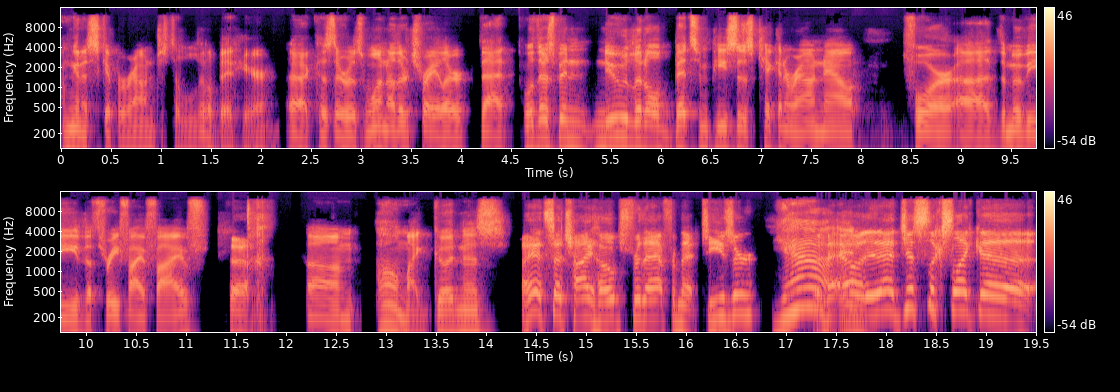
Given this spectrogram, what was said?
I'm going to skip around just a little bit here because there was one other trailer that well there's been new little bits and pieces kicking around now for uh the movie The 355 Ugh. Um, oh my goodness. I had such high hopes for that from that teaser. Yeah. That, that just looks like a.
